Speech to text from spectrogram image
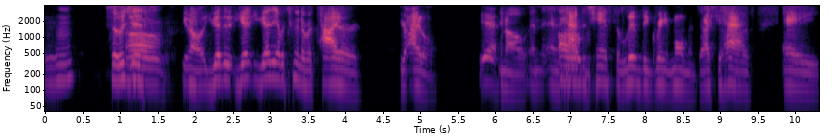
Mhm. So it's just Um, you know you had the you had, you had the opportunity to retire your idol, yeah, you know, and and have the Um, chance to live the great moments and actually have a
